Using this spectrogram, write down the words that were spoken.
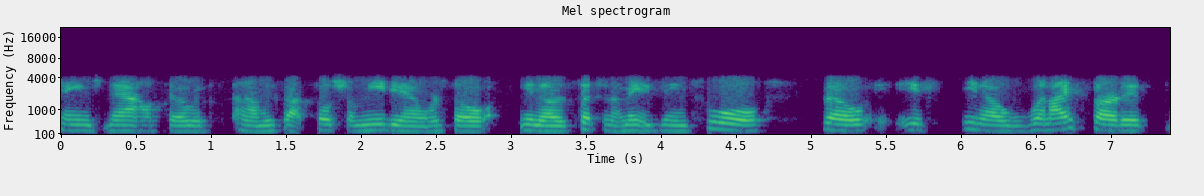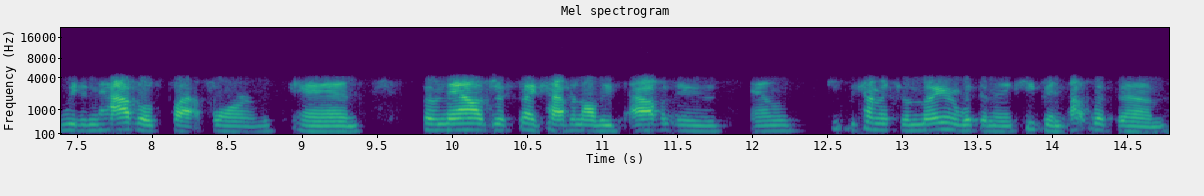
changed now. So it's um, we've got social media, and we're so, you know, it's such an amazing tool. So if you know, when I started, we didn't have those platforms, and so now just like having all these avenues and becoming familiar with them and keeping up with them,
